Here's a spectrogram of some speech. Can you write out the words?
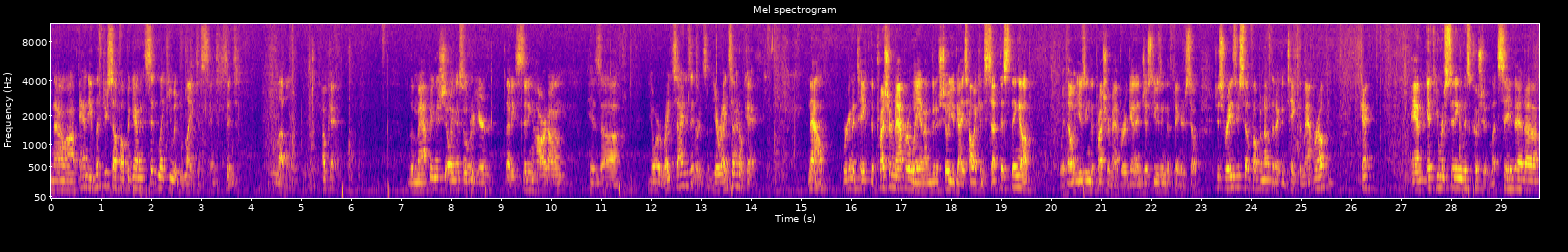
now uh, Andy, lift yourself up again and sit like you would like to sit. Sit level. Okay. The mapping is showing us over here that he's sitting hard on his, uh, your right side, is it? Right side. Your right side, okay. Now, we're gonna take the pressure mapper away and I'm gonna show you guys how I can set this thing up without using the pressure mapper again and just using the fingers. So just raise yourself up enough that I can take the mapper out, okay? And if you were sitting in this cushion, let's say that uh,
